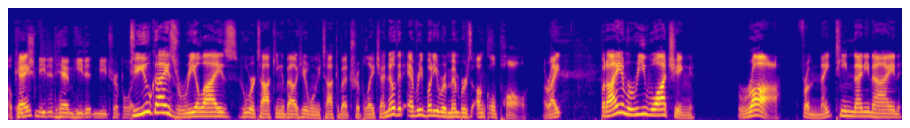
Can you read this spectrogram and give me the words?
okay? H needed him. He didn't need Triple H. Do you guys realize who we're talking about here when we talk about Triple H? I know that everybody remembers Uncle Paul, all right? But I am rewatching Raw from 1999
